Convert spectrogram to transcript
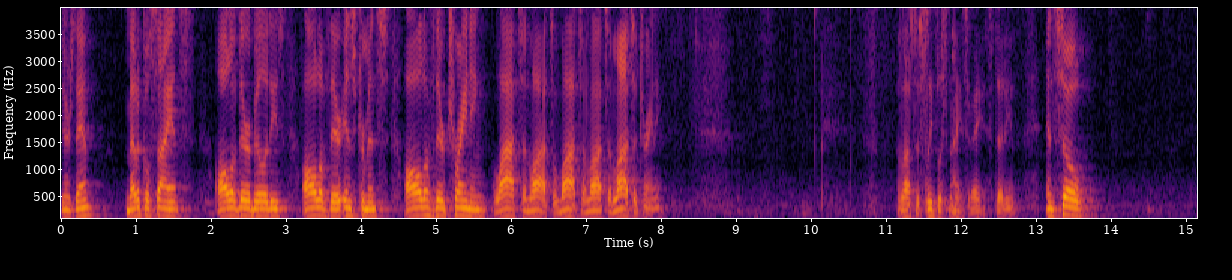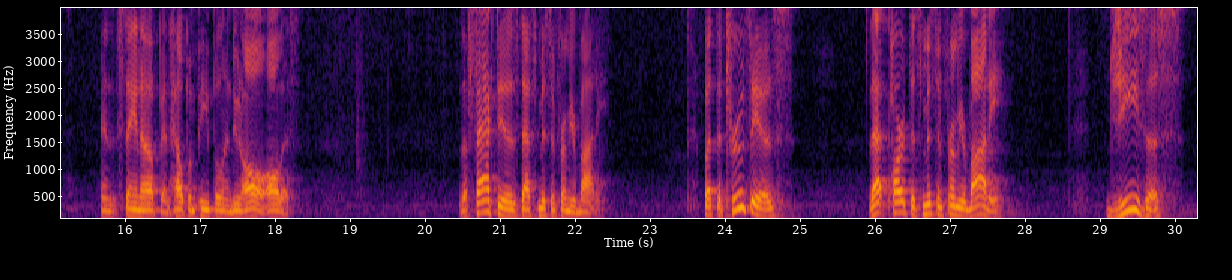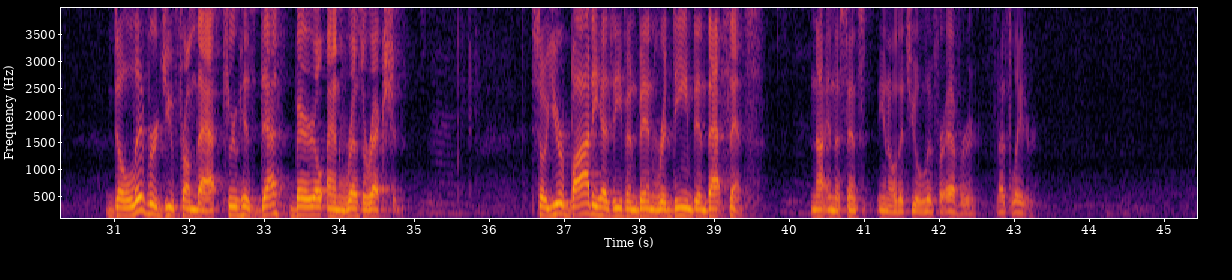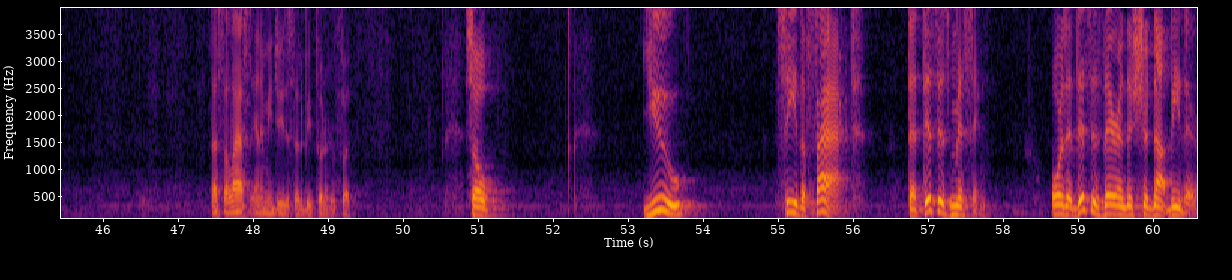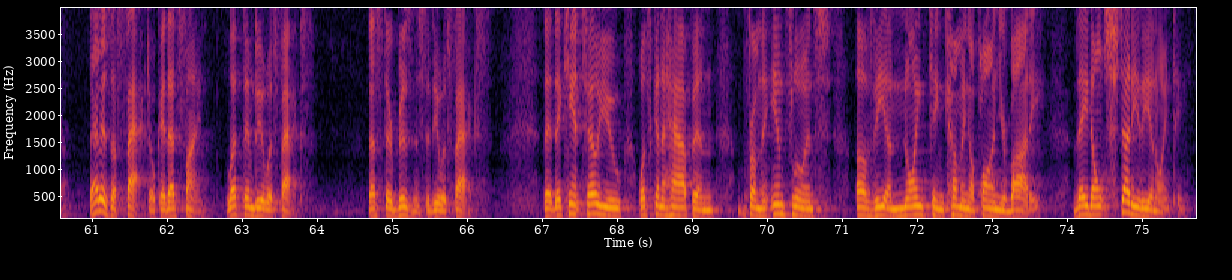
You understand? Medical science, all of their abilities, all of their instruments, all of their training, lots and lots and lots and lots and lots of training. Lots of sleepless nights, right? Studying. And so, and staying up and helping people and doing all, all this. The fact is that's missing from your body. But the truth is, that part that's missing from your body Jesus delivered you from that through his death, burial, and resurrection. So your body has even been redeemed in that sense. Not in the sense, you know, that you'll live forever. That's later. That's the last enemy Jesus said to be put under foot. So you see the fact that this is missing or that this is there and this should not be there. That is a fact, okay? That's fine. Let them deal with facts. That's their business to deal with facts. That they can't tell you what's going to happen from the influence of the anointing coming upon your body. They don't study the anointing.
